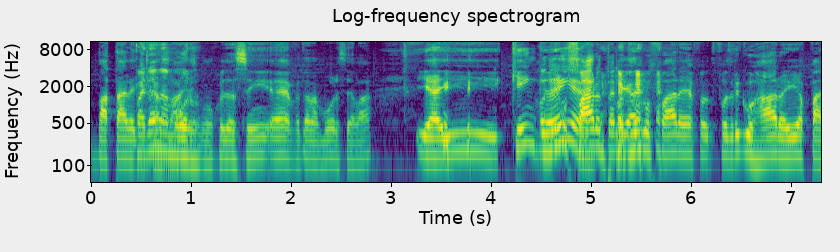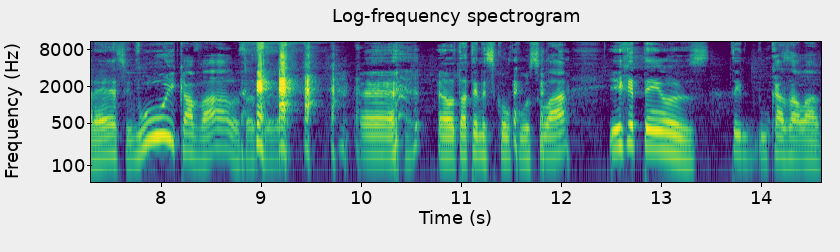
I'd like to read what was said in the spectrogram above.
Batalha Vai de dar casais, namoro. alguma coisa assim. É, vai dar namoro, sei lá. E aí, quem Rodrigo ganha. Faro, tá ligado? Rodrigo Faro, é. Rodrigo Raro aí aparece. Ui, cavalo. Tá? É, ela tá tendo esse concurso lá. E que tem os. Tem um casal lá,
